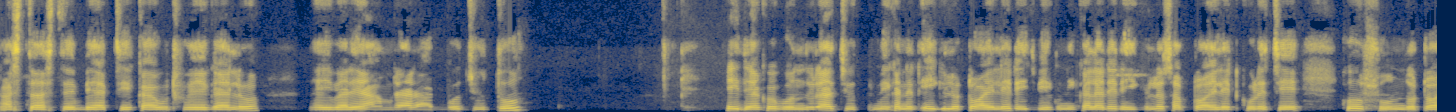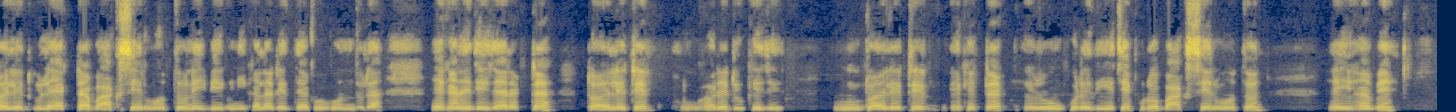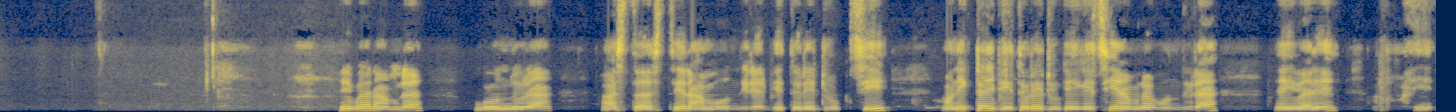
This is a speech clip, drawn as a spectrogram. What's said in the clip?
আস্তে আস্তে ব্যাগ চেক আউট হয়ে গেল। এইবারে আমরা রাখব জুতো। এই দেখো বন্ধুরা এখানে এইগুলো টয়লেট এই বেগুনি কালারের এইগুলো সব টয়লেট করেছে। খুব সুন্দর টয়লেটগুলো, একটা বাক্সের মতন এই বেগুনি কালারের দেখো বন্ধুরা। এখানে যে যার একটা টয়লেটের ঘরে ঢুকে যে টয়লেটের এক একটা রুম করে দিয়েছে, পুরো বাক্সের মতন। এইভাবে। এবার আমরা বন্ধুরা আস্তে আস্তে রাম মন্দিরের ভেতরে ঢুকছি। অনেকটাই ভেতরে ঢুকে গেছি আমরা বন্ধুরা। এইবারে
